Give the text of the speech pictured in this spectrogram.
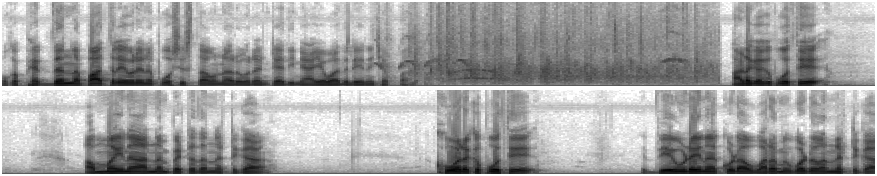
ఒక పెద్దన్న పాత్ర ఎవరైనా పోషిస్తూ ఉన్నారు అంటే అది న్యాయవాదులేనే చెప్పాలి. అడగకపోతే అమ్మైనా అన్నం పెట్టదన్నట్టుగా కోరకపోతే దేవుడైనా కూడా వరం ఇవ్వడు అన్నట్టుగా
